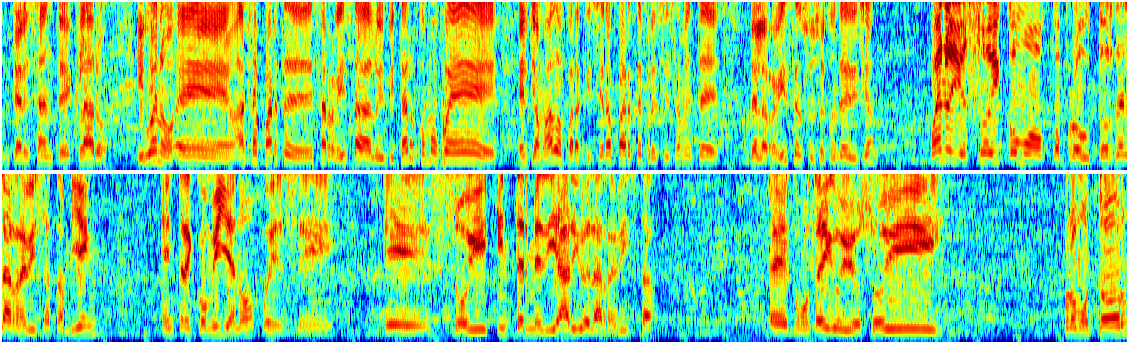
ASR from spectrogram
Interesante, claro. Y bueno, eh, hace parte de esta revista, lo invitaron. ¿Cómo fue el llamado para que hiciera parte precisamente de la revista en su segunda edición? Bueno, yo soy como coproductor de la revista también, entre comillas, ¿no? Pues eh, eh, soy intermediario de la revista. Eh, como te digo, yo soy promotor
